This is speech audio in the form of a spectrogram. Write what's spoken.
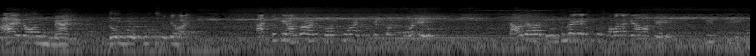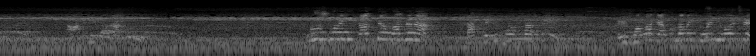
আয়রন ম্যান দৌহ পুরুষ হতে হয়। আর যদি আমার কষ্ট হয় জল পড়ে তাহলে আমার বন্ধুরাই একটু সবার আগে আমাকে। আমাকে নিয়ে পুরুষ বলে কি কাঁদতেও পারবে না? তার সেটুকু অধিকার নেই। এই সমাজ এমন ভাবে তৈরি হয়েছে,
